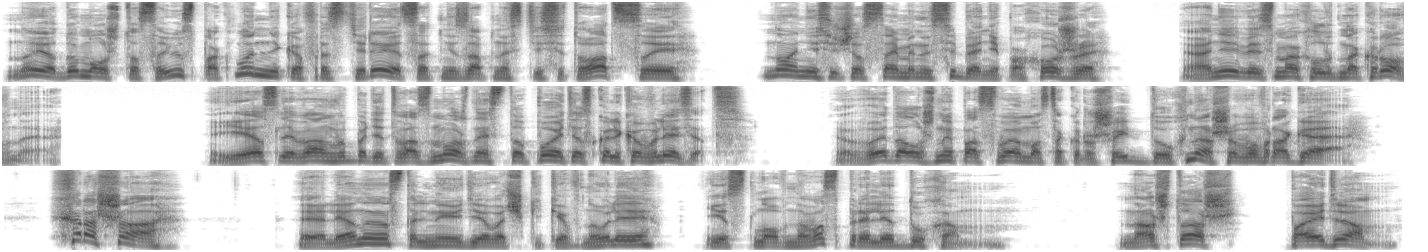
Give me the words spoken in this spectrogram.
но я думал, что союз поклонников растеряется от внезапности ситуации, но они сейчас сами на себя не похожи, они весьма хладнокровные. Если вам выпадет возможность, то пойте сколько влезет. Вы должны по-своему сокрушить дух нашего врага». «Хорошо!» Елена и остальные девочки кивнули и словно воспряли духом. «Ну что ж, пойдем.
